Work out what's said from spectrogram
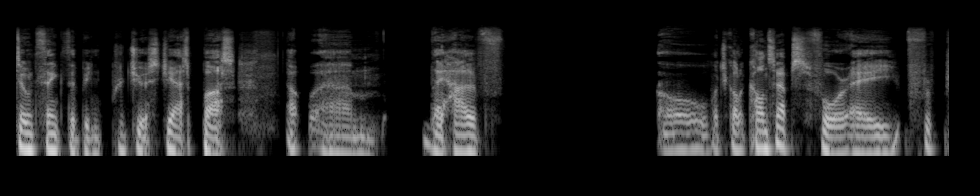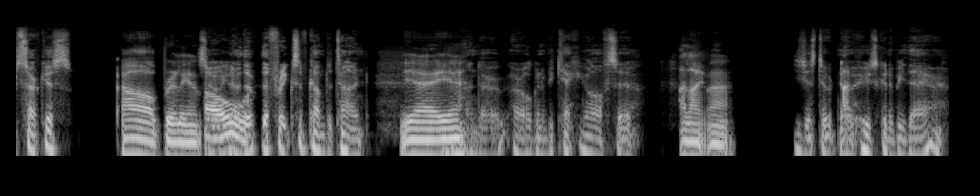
don't think they've been produced yet, but uh, um, they have oh, what you call it, concepts for a f- circus. oh, brilliant! So you know, Oh. the, the freaks have come to town yeah, yeah, and are, are all going to be kicking off. So I like that. you just don't know who's going to be there.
